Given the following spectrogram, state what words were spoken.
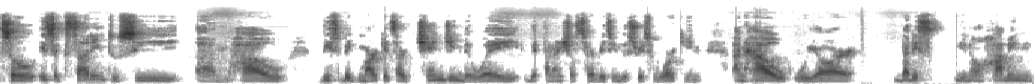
so it's exciting to see um, how these big markets are changing the way the financial service industry is working, and how we are that is you know having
